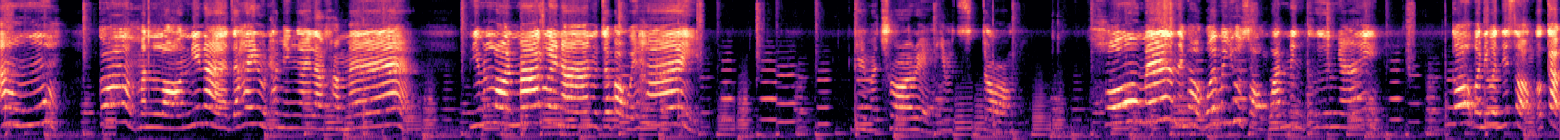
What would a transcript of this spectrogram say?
เอาก็มันร้อนนี่นะจะให้หนูทำยังไงล่ะคะแม่ นี่มันร้อนมากเลยนะ หนูจะบอกไว้ให้อย่ามาชอแหรอย่ามาสตรองโหแม่ไหนบอกว่ามาอยู่สองวันหนึ่งคืนไง ก็วันนี้วันที่สองก็กลับ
